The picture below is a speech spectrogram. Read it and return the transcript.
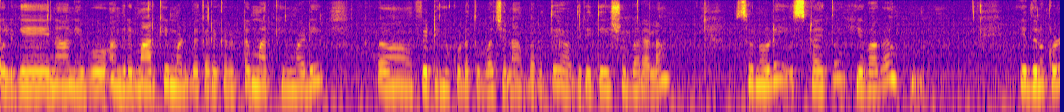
ಹೊಲಿಗೆನ ನೀವು ಅಂದರೆ ಮಾರ್ಕಿಂಗ್ ಮಾಡಬೇಕಾದ್ರೆ ಕರೆಕ್ಟಾಗಿ ಮಾರ್ಕಿಂಗ್ ಮಾಡಿ. ಫಿಟ್ಟಿಂಗು ಕೂಡ ತುಂಬ ಚೆನ್ನಾಗಿ ಬರುತ್ತೆ, ಯಾವುದೇ ರೀತಿ ಇಶ್ಯೂ ಬರೋಲ್ಲ. ಸೊ ನೋಡಿ, ಇಷ್ಟಾಯಿತು. ಇವಾಗ ಇದನ್ನು ಕೂಡ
